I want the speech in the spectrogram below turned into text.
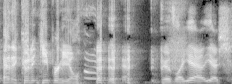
and they couldn't keep her heel. it was like, yeah, yeah. She,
